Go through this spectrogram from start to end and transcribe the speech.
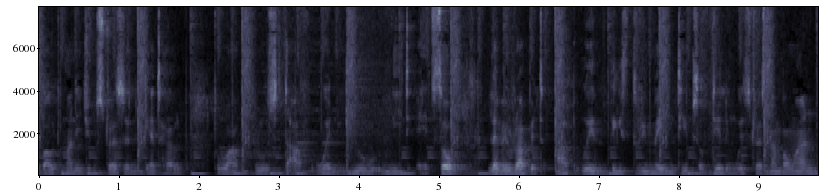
about managing stress and get help to work through stuff when you need it. So let me wrap it up with these three main tips of dealing with stress. Number one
